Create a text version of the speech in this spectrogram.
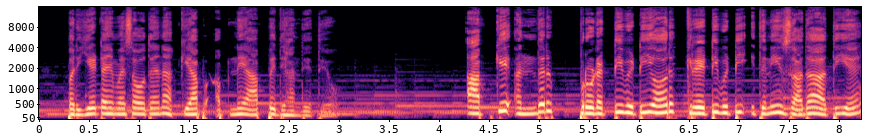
पर यह टाइम ऐसा होता है ना कि आप अपने आप पे ध्यान देते हो। आपके अंदर प्रोडक्टिविटी और क्रिएटिविटी इतनी ज़्यादा आती है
